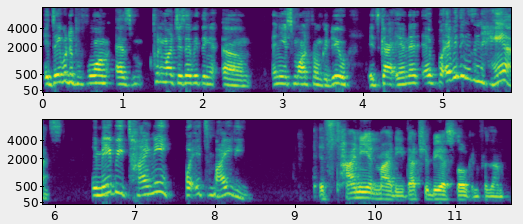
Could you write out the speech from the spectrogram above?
it's able to perform as pretty much as everything um, any smartphone could do. It's got internet, eh, but everything is enhanced. It may be tiny, but it's mighty. It's tiny and mighty. That should be a slogan for them.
